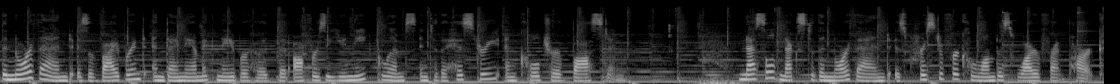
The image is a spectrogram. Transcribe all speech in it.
The North End is a vibrant and dynamic neighborhood that offers a unique glimpse into the history and culture of Boston. Nestled next to the North End is Christopher Columbus Waterfront Park.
